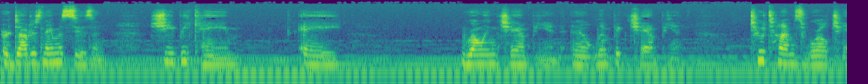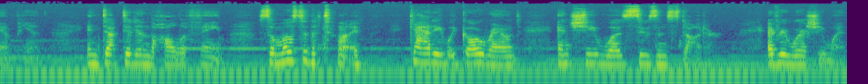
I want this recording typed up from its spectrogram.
her daughter's name is Susan. She became a rowing champion, an Olympic champion, two times world champion, inducted in the Hall of Fame. So most of the time, Kati would go around and she was Susan's daughter everywhere she went.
